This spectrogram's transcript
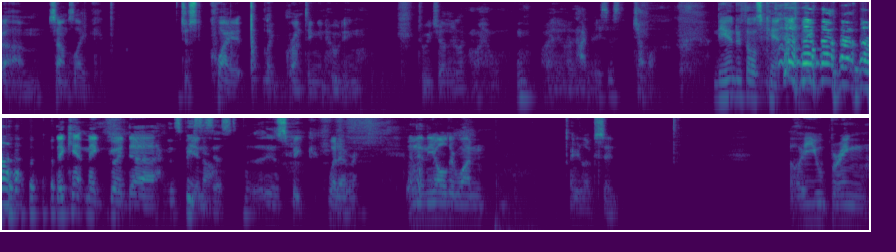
um, sounds like just quiet, like grunting and hooting to each other, like Not racist. Jabba. Neanderthals can't make, they can't make good uh, Speciesist. uh, speak whatever. And then the older one, he looks in. Oh, you bring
